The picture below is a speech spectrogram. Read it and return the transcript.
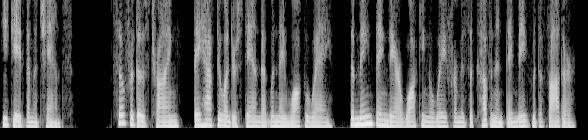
he gave them a chance. So, for those trying, they have to understand that when they walk away, the main thing they are walking away from is the covenant they made with the Father,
